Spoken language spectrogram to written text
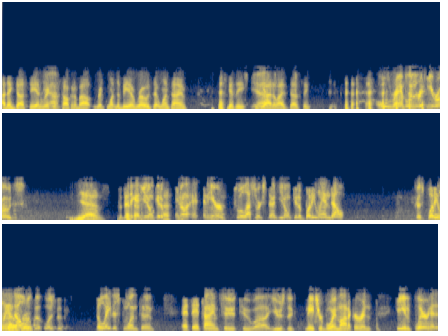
I think Dusty and Rick Yeah. was talking about Rick wanting to be a Rhodes at one time because he, he Yeah. idolized Dusty. Old rambling Ricky Rhodes. yes. But then again, you don't get a you know, and, and here to a lesser extent, you don't get a Buddy Landel because Buddy Landel was the was the the latest one to at that time to to uh, use the Nature Boy moniker, and he and Flair had a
